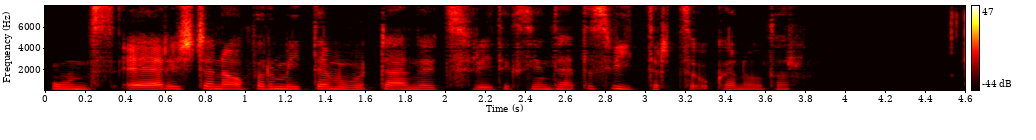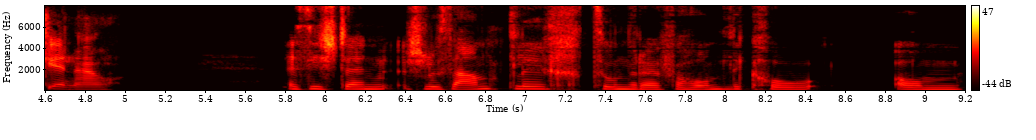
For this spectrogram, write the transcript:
Und er ist dann aber mit dem Urteil nicht zufrieden und hat es weitergezogen, oder? Genau. Es ist dann schlussendlich zu einer Verhandlung gekommen am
